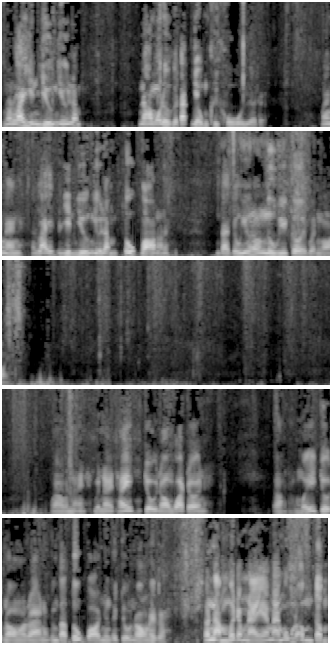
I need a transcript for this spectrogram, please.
nó lấy dinh dưỡng dữ lắm. Nó không có được cái tác dụng khỉ khô gì hết đó. mấy này, này lấy dinh dưỡng dữ lắm tuốt bỏ nó đi. Chúng ta chủ yếu nó nuôi dây cơi bên ngoài. Qua bên này bên này thấy chồi non quá trời này đó mấy chồi non nó ra này chúng ta tuốt bỏ những cái chồi non này ra. Nó nằm ở trong này mai mốt nó um tùm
